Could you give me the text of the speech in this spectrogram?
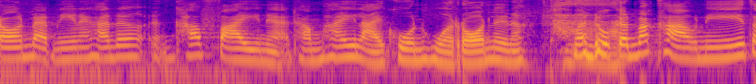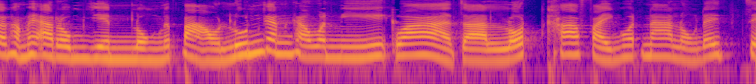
ร้อนแบบนี้นะคะเรื่องค่าไฟเนี่ยทำให้หลายคนหัวร้อนเลยนะค่ะมาดูกันว่าข่าวนี้จะทำให้อารมณ์เย็นลงหรือเปล่าลุ้นกันค่ะวันนี้ว่าจะลดค่าไฟงวดหน้าลงได้ 7 ส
